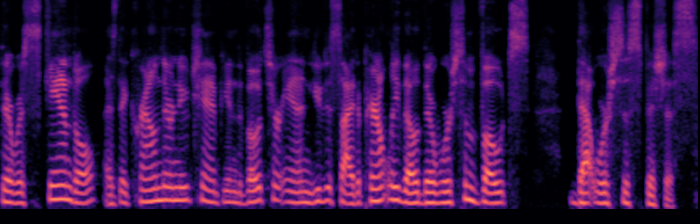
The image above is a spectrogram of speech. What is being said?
there was scandal as they crowned their new champion. The votes are in. You decide. Apparently, though, there were some votes that were suspicious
